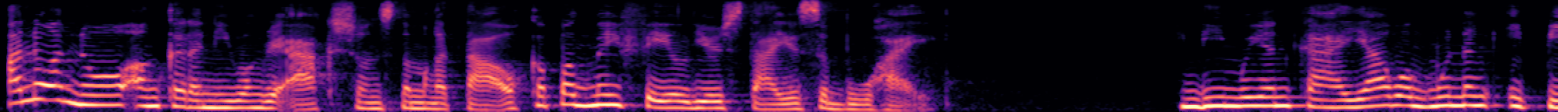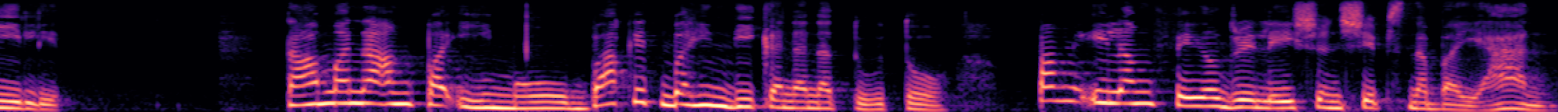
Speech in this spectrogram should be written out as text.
Ano-ano ang karaniwang reactions ng mga tao kapag may failures tayo sa buhay? Hindi mo yan kaya, wag mo nang ipilit. Tama na ang paimo, bakit ba hindi ka na natuto? Pang ilang failed relationships na ba yan?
